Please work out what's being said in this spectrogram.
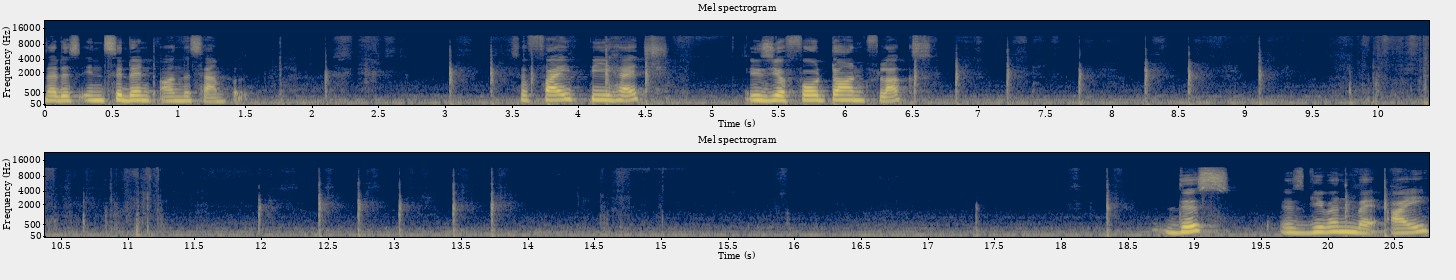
that is incident on the sample. So, phi ph is your photon flux this is given by I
